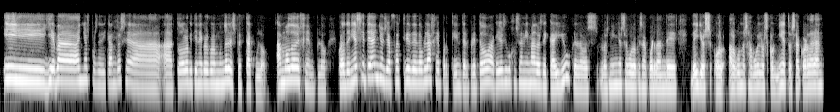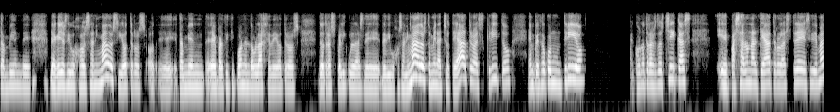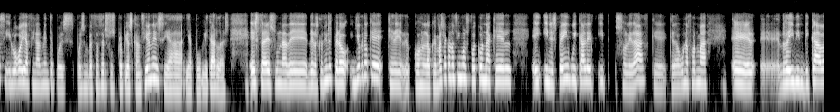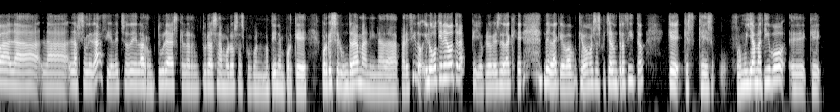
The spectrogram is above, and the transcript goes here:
y lleva años pues dedicándose a, todo lo que tiene que ver con el mundo del espectáculo. A modo de ejemplo, cuando tenía siete años ya fue actriz de doblaje porque interpretó aquellos dibujos animados de Caillou, que los, los niños seguro que se acuerdan de, ellos, o algunos abuelos con nietos se acordarán también de, de aquellos dibujos animados y otros eh, también eh, participó en el doblaje de, otros, de otras películas de dibujos animados, también ha hecho teatro, ha escrito, empezó con un trío con otras dos chicas, eh, pasaron al teatro las tres y demás, y luego ya finalmente pues, pues empezó a hacer sus propias canciones y a, y a publicarlas. Esta es una de, de las canciones, pero yo creo que, que con lo que más la conocimos fue con aquel eh, In Spain We Call It Soledad, que, que de alguna forma eh, eh, reivindicaba la, la, la soledad y el hecho de las rupturas, que las rupturas amorosas pues bueno, no tienen por qué, por qué ser un drama ni nada parecido. Y luego tiene otra, que yo creo que es de la que, de la que, que vamos a escuchar un trocito, que, que, es- fue muy llamativo eh, que,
